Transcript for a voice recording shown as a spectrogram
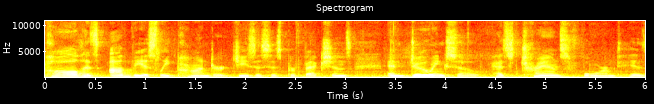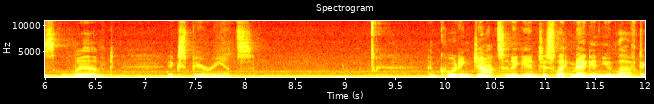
Paul has obviously pondered Jesus' perfections, and doing so has transformed his lived experience. I'm quoting Johnson again, just like Megan, you love to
